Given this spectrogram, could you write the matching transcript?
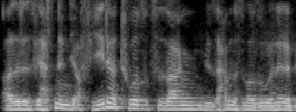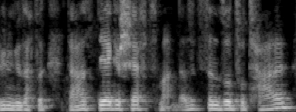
Also das, wir hatten auf jeder Tour sozusagen, wir haben das immer so in der Bühne gesagt, so, da ist der Geschäftsmann. Da sitzt dann so total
